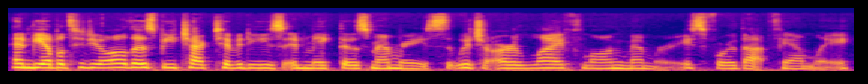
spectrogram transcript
and be able to do all those beach activities and make those memories, which are lifelong memories for that family.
